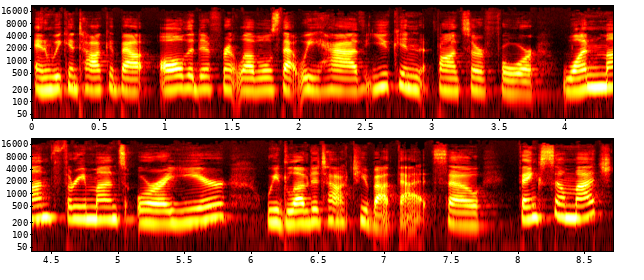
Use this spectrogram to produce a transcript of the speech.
and we can talk about all the different levels that we have. You can sponsor for one month, three months, or a year. We'd love to talk to you about that. So thanks so much.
